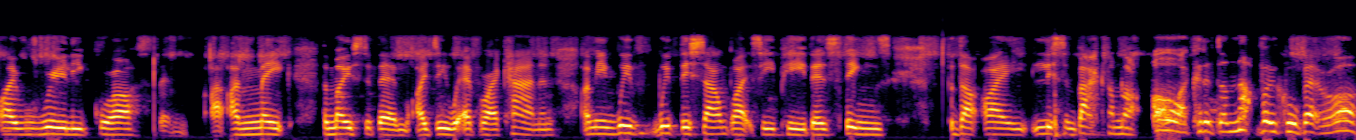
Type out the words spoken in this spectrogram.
I really grasp them. I, I make the most of them. I do whatever I can. And I mean with with this soundbite EP there's things that I listen back and I'm like, oh, I could have done that vocal better. Oh,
